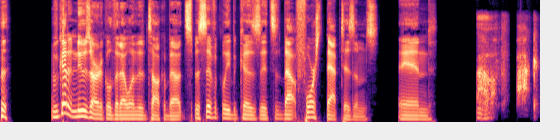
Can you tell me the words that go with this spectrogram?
we've got a news article that I wanted to talk about specifically because it's about forced baptisms and Oh fuck.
